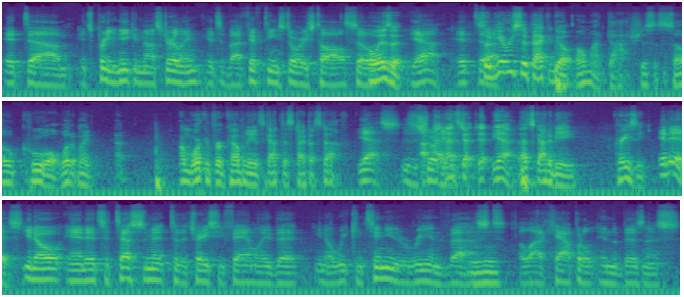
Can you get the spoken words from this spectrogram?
It, um, it's pretty unique in Mount Sterling. It's about 15 stories tall. So Oh, is it? Yeah. It, So uh, do you ever sit back and go, "Oh my gosh, this is so cool. What am I I'm working for a company that's got this type of stuff." Yes, is a short Uh, that's got, yeah, that's got to be crazy. It is, you know, and it's a testament to the Tracy family that you know we continue to reinvest Mm-hmm. a lot of capital in the business,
